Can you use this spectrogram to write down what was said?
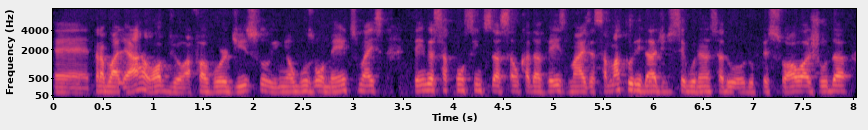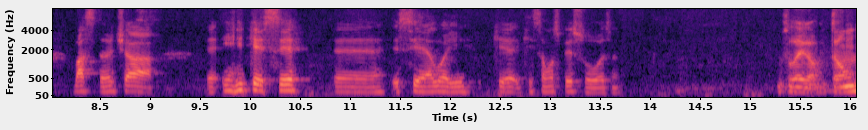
é, trabalhar, óbvio, a favor disso em alguns momentos, mas tendo essa conscientização cada vez mais, essa maturidade de segurança do, do pessoal ajuda bastante a, é, enriquecer é, esse elo aí, que, é, que são as pessoas. Né? Muito legal. Então,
